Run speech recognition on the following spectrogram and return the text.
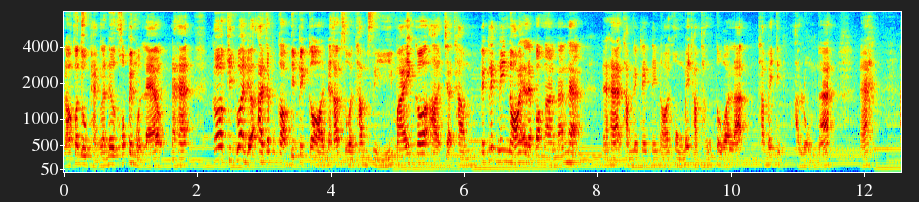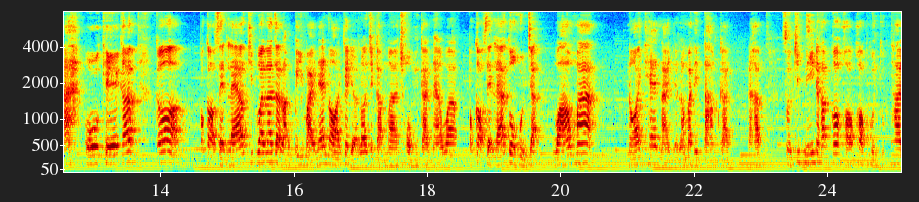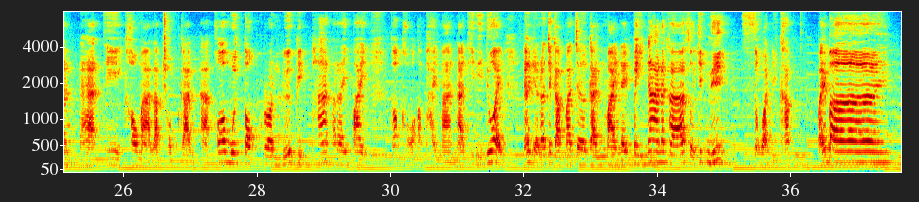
เราก็ดูแผงลันเนอร์ครบไปหมดแล้วนะฮะก็คิดว่าเดี๋ยวอาจจะประกอบดิบไปก่อนนะครับ ส่วนทำสีไหมก็อาจจะทำเล็กๆน้อยๆอะไรประมาณนั้นน่ะ นะฮะทำเล็กๆน้อยๆคงไม่ทำทั้งตัวละถ้าไม่ติดอารมณ์นะนะอะโอเคครับ ก็ประกอบเสร็จแล้วคิดว่าน่าจะหลังปีใหม่แน่นอน ก็เดี๋ยวเราจะกลับมาชมกันนะว่าประกอบเสร็จแล้วตัวหุ่นจะว้าวมากน้อยแค่ไหนเดี๋ยวเรามาติดตามกันนะครับ ส่วนคลิปนี้นะครับก็ขอขอบคุณทุกท่านนะฮะที่เข้ามารับชมกันหากข้อมูลตกหล่นหรือผิดพลาดอะไรไป ก็ขออภัยมาณที่นี้ด้วย แล้วเดี๋ยวเราจะกลับมาเจอกันใหม่ในปีหน้านะคะ ส่วนคลิปนี้ สวัสดีครับบ๊ายบาย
